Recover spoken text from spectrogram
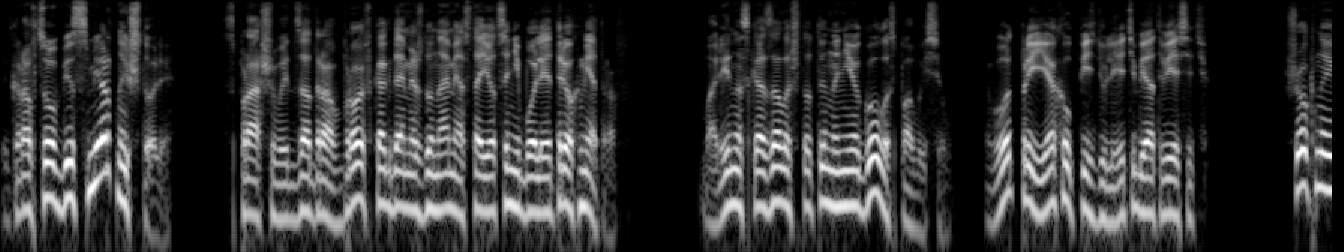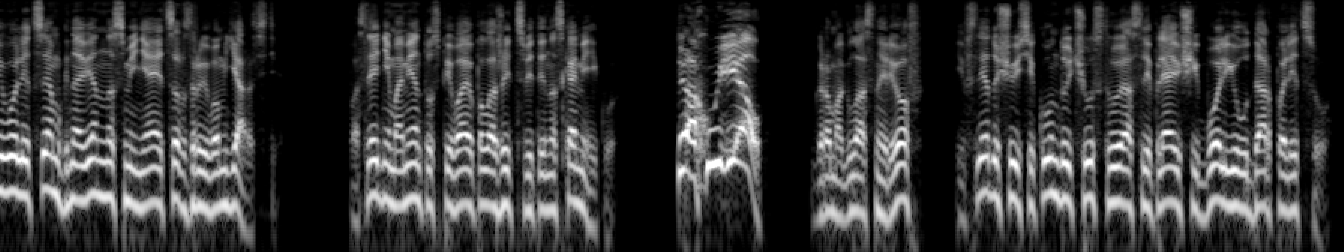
«Ты Кравцов бессмертный, что ли?» Спрашивает, задрав бровь, когда между нами остается не более трех метров. Марина сказала, что ты на нее голос повысил. Вот приехал пиздюлей тебе отвесить. Шок на его лице мгновенно сменяется взрывом ярости. В последний момент успеваю положить цветы на скамейку. «Ты охуел!» Громогласный рев, и в следующую секунду чувствую ослепляющий болью удар по лицу.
